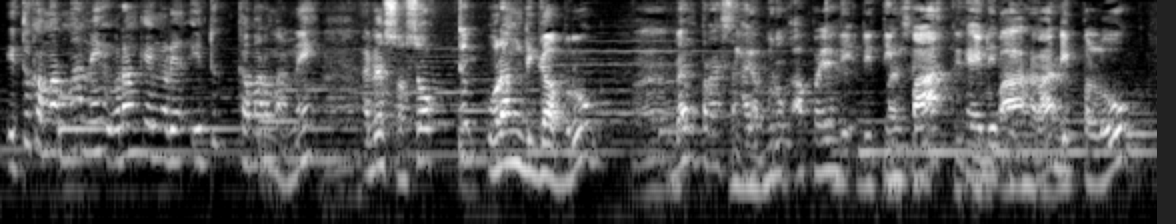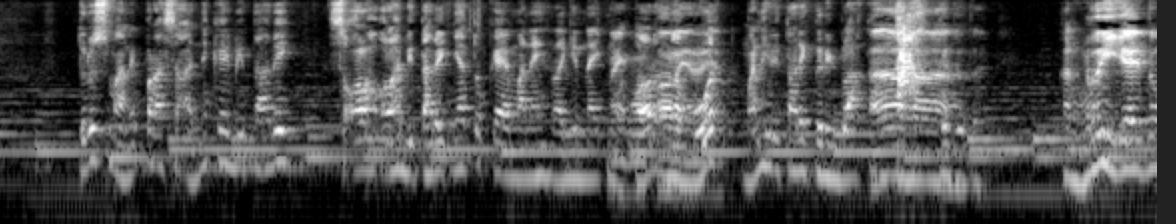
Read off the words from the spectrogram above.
itu kamar maneh orang kayak ngelihat itu kamar maneh ada sosok tuh orang digabruk. Dan perasaan digabruk apa ya? di- ditimpa kayak ditimpa, ha. dipeluk. Terus maneh perasaannya kayak ditarik? Seolah-olah ditariknya tuh kayak maneh lagi naik, Naik motor, motor, ya, ngebut ya. maneh ditarik dari belakang. Ah. ah, gitu tuh kan ngeri ya itu.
